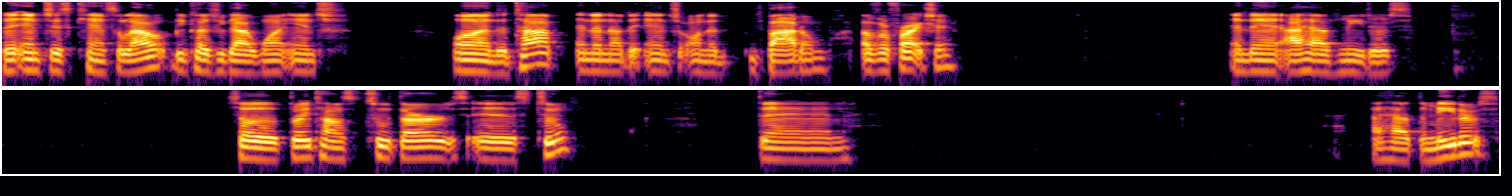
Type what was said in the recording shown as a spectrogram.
The inches cancel out because you got one inch on the top and another inch on the bottom of a fraction. And then I have meters. So three times two thirds is two. Then I have the meters.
